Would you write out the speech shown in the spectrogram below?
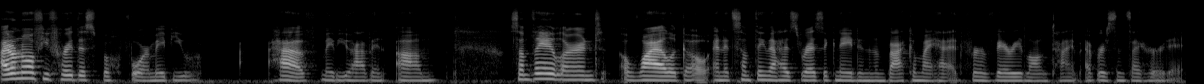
I don't know if you've heard this before. Maybe you have. Maybe you haven't. Um, something I learned a while ago, and it's something that has resonated in the back of my head for a very long time, ever since I heard it.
